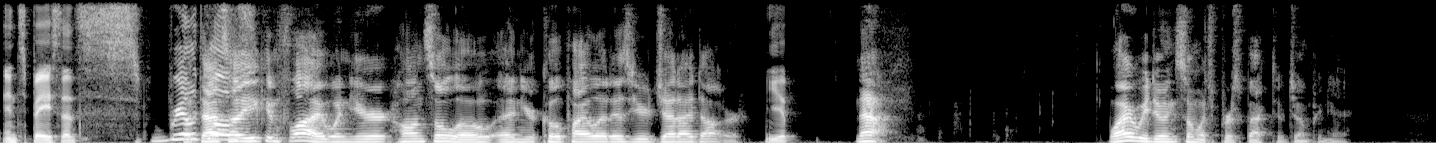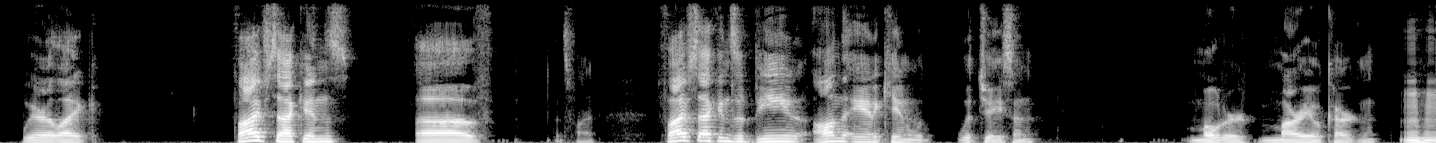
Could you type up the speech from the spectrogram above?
in space. That's really but that's close. how you can fly when you're Han Solo and your co-pilot is your Jedi daughter. Yep. Now, why are we doing so much perspective jumping here? We are like five seconds of that's fine. Five seconds of being on the Anakin with, with Jacen, motor Mario Karting. Mm-hmm.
